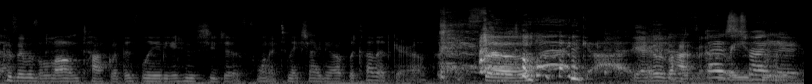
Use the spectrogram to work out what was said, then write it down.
because it was a long talk with this lady who she just wanted to make sure I knew I was a colored girl. So Oh my god. yeah, it was a hot mess. Guys, try it.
